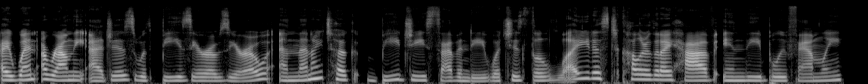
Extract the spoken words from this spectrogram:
I went around the edges with B00 and then I took BG70, which is the lightest color that I have in the blue family,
